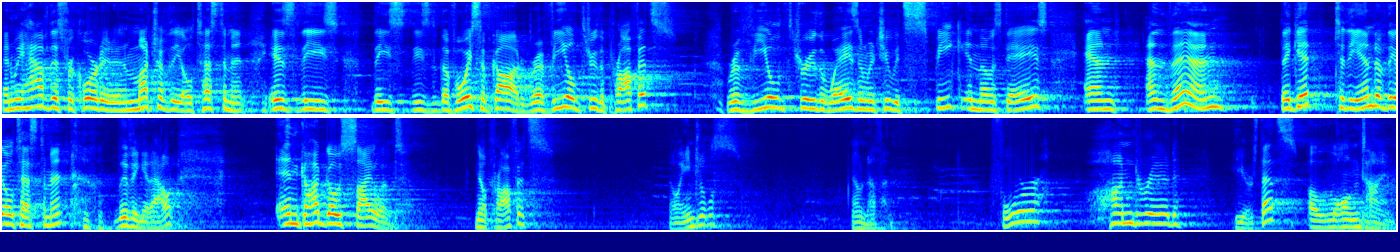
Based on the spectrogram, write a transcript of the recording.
and we have this recorded in much of the Old Testament, is these, these, these, the voice of God revealed through the prophets, revealed through the ways in which he would speak in those days. And, and then they get to the end of the Old Testament, living it out, and God goes silent. No prophets, no angels, no nothing. 400 years. That's a long time.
